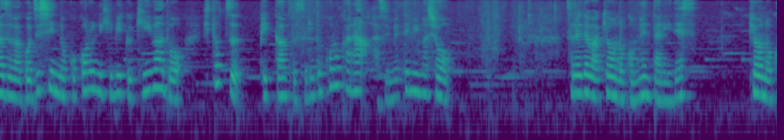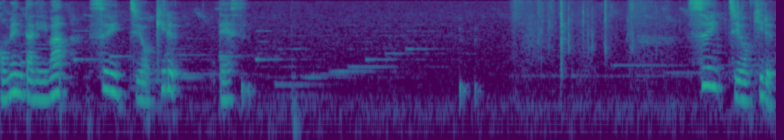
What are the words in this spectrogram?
まずはご自身の心に響くキーワードを一つピックアップするところから始めてみましょう。それでは今日のコメンタリーです。今日のコメンタリーはスイッチを切るです。スイッチを切る。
